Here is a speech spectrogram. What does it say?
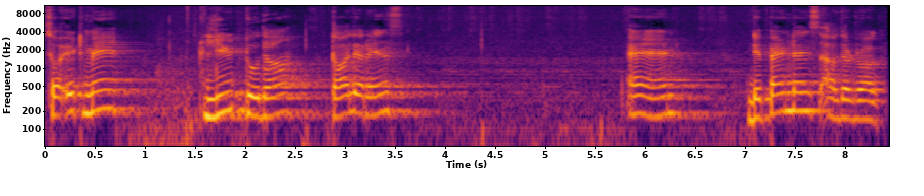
so it may lead to the tolerance and dependence of the drug.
